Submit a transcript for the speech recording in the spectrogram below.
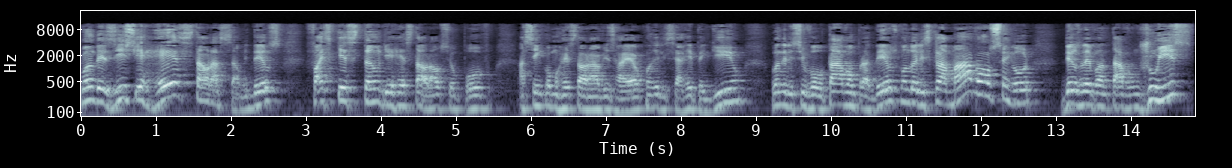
quando existe restauração. E Deus faz questão de restaurar o seu povo, assim como restaurava Israel quando eles se arrependiam, quando eles se voltavam para Deus, quando eles clamavam ao Senhor, Deus levantava um juiz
